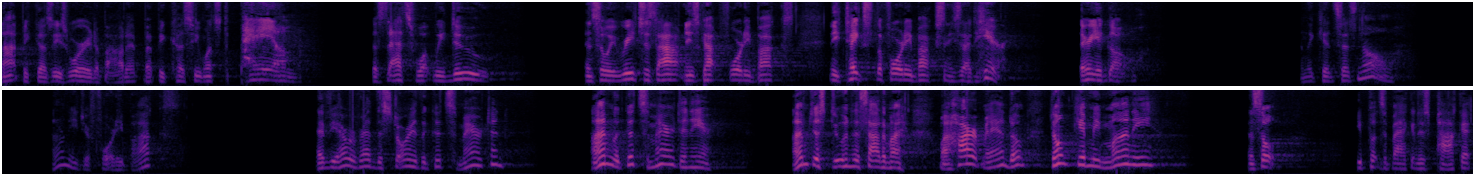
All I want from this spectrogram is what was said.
Not because he's worried about it, but because he wants to pay him. Because that's what we do. And so he reaches out and he's got 40 bucks. And he takes the 40 bucks and he said, Here, there you go. And the kid says, No, I don't need your 40 bucks. Have you ever read the story of the Good Samaritan? I'm the Good Samaritan here. I'm just doing this out of my, my heart, man. Don't, don't give me money. And so he puts it back in his pocket.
